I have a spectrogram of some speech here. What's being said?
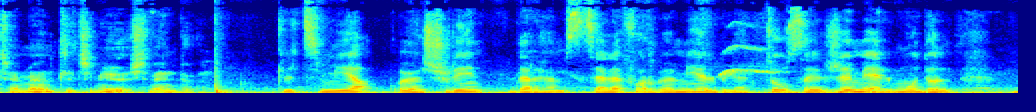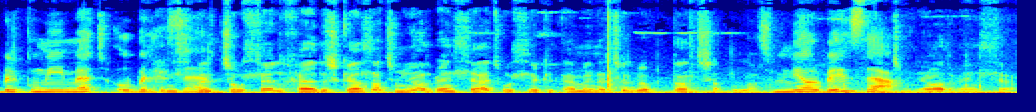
ثمن 320 درهم. 320 درهم. 6400 البنات. توصيل جميع المدن بالكميمات بالنسبة وبالحزام للتوصيل خارج كازا 48 ساعة. توصل لك الأمانة حتى لباب الدار إن شاء الله. 48 ساعة. 48 ساعة.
